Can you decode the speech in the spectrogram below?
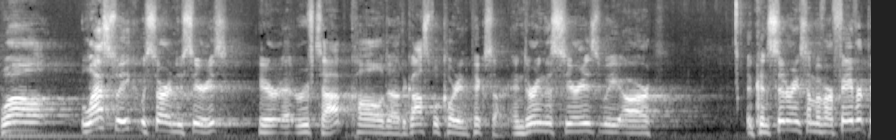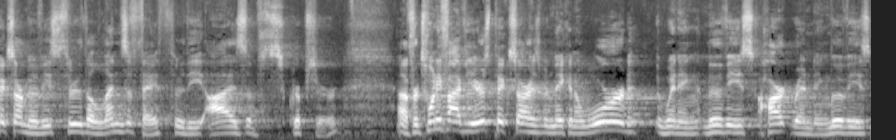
Well, last week we started a new series here at Rooftop called uh, The Gospel According to Pixar. And during this series, we are considering some of our favorite Pixar movies through the lens of faith, through the eyes of Scripture. Uh, for 25 years, Pixar has been making award winning movies, heart rending movies.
